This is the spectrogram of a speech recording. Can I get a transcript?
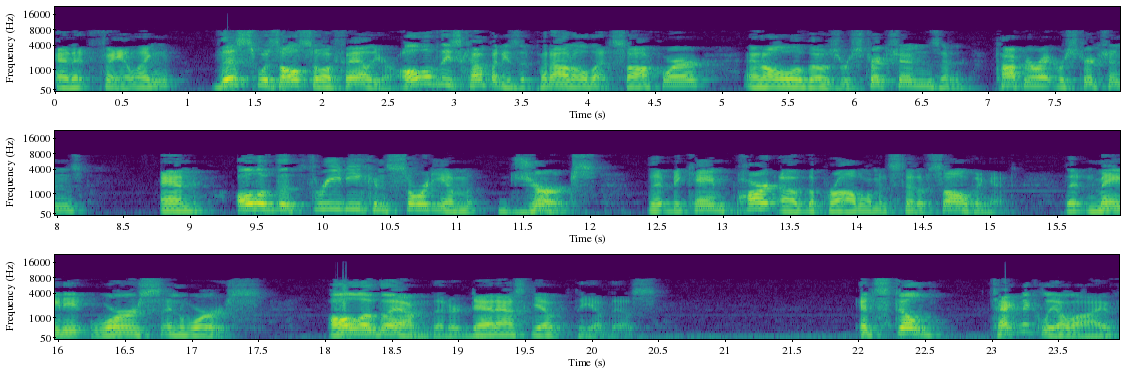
and it failing, this was also a failure. All of these companies that put out all that software and all of those restrictions and copyright restrictions and all of the 3D consortium jerks that became part of the problem instead of solving it, that made it worse and worse. All of them that are dead ass guilty of this it's still technically alive.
